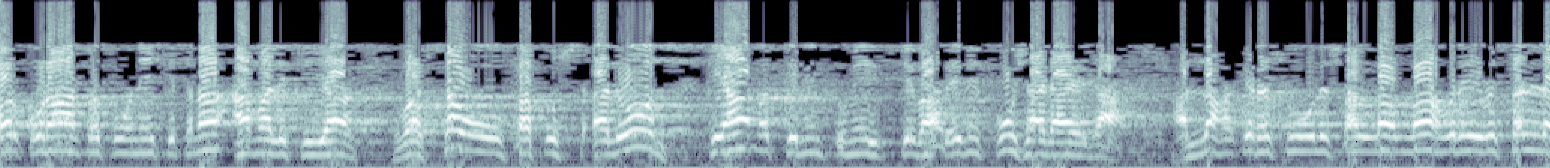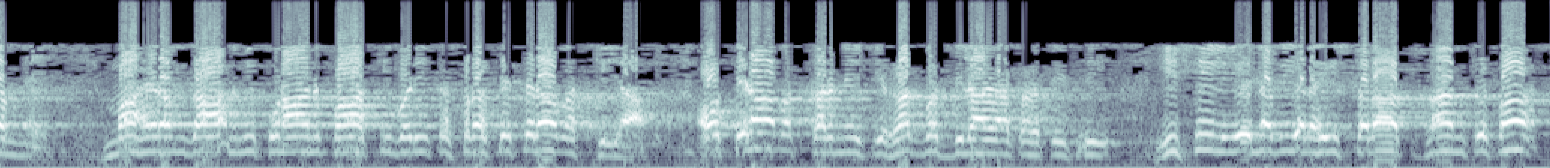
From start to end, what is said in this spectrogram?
اور قرآن کو تو نے کتنا عمل کیا؟ وہ سو فتوس قیامت کے دن تمہیں اس کے بارے میں پوچھا جائے گا۔ اللہ کے رسول صلی اللہ علیہ وسلم نے ماہ رمضان میں قرآن پاک کی بڑی کثرت سے تلاوت کیا اور تلاوت کرنے کی رغبت دلایا کرتی تھی۔ اسی لیے نبی علیہ السلاط کے پاس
